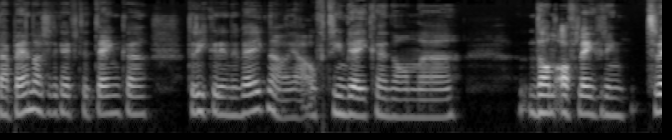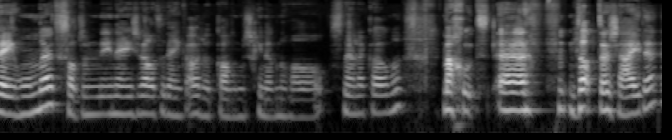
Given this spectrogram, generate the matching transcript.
daar ben. Als je even te denken, drie keer in de week. Nou ja, over tien weken dan, dan aflevering 200. Ik zat ineens wel te denken, oh, dat kan misschien ook nog wel sneller komen. Maar goed, dat terzijde.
